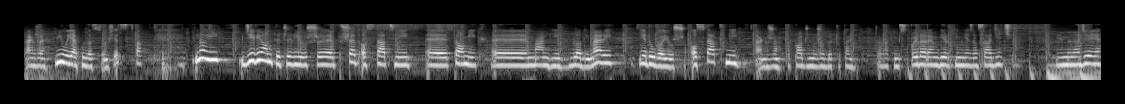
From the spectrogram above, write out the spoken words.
Także miły Jakuza z sąsiedztwa. No i dziewiąty, czyli już e, przedostatni e, tomik e, mangi Bloody Mary. Niedługo już ostatni, także popatrzmy, żeby tutaj też jakimś spoilerem wielkim nie zasadzić. Miejmy nadzieję.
